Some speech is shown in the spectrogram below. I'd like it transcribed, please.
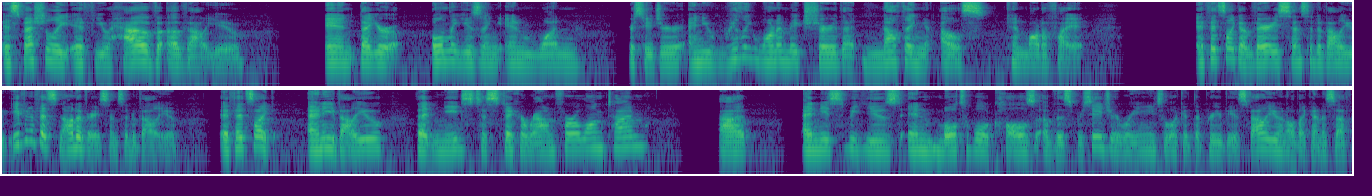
especially if you have a value and that you're only using in one procedure and you really want to make sure that nothing else can modify it. If it's like a very sensitive value, even if it's not a very sensitive value, if it's like any value that needs to stick around for a long time uh, and needs to be used in multiple calls of this procedure where you need to look at the previous value and all that kind of stuff,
